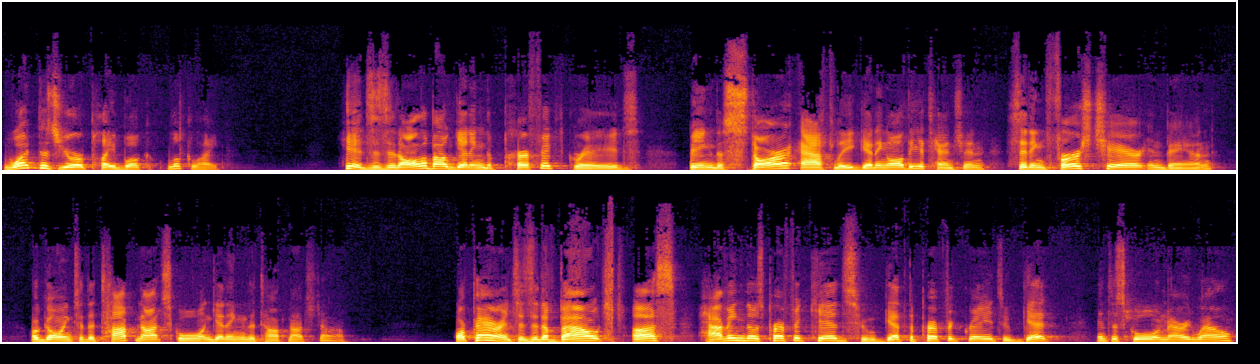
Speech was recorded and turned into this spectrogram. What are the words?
what does your playbook look like? Kids, is it all about getting the perfect grades, being the star athlete, getting all the attention, sitting first chair in band? Or going to the top notch school and getting the top notch job? Or parents, is it about us having those perfect kids who get the perfect grades, who get into school and married well?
